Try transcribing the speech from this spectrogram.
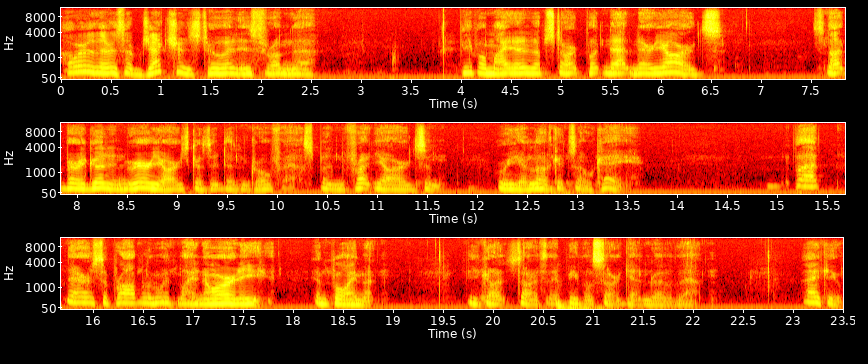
However, there's objections to it. Is from the people might end up start putting that in their yards. It's not very good in rear yards because it doesn't grow fast, but in the front yards and where you look, it's okay. But there's the problem with minority employment because people start getting rid of that. Thank you.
